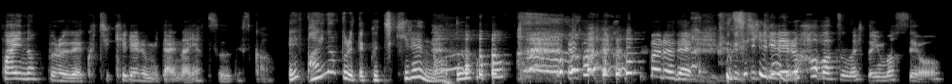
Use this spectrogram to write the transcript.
パイナップルで口切れるみたいなやつですか？え、パイナップルって口切れんの？どういうこと？パイナップルで 口切れる派閥の人いますよ。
